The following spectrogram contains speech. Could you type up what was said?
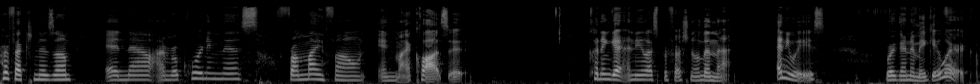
perfectionism, and now I'm recording this from my phone in my closet. Couldn't get any less professional than that. Anyways, we're gonna make it work.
